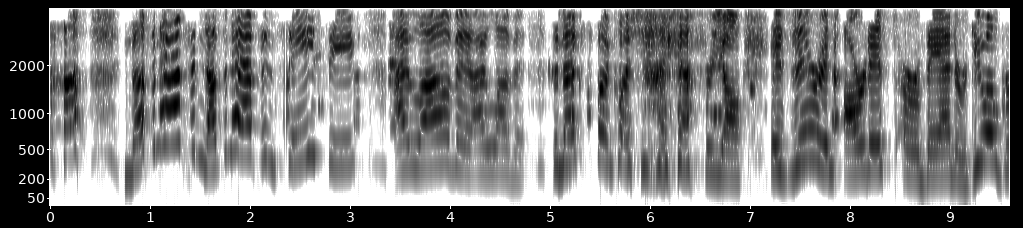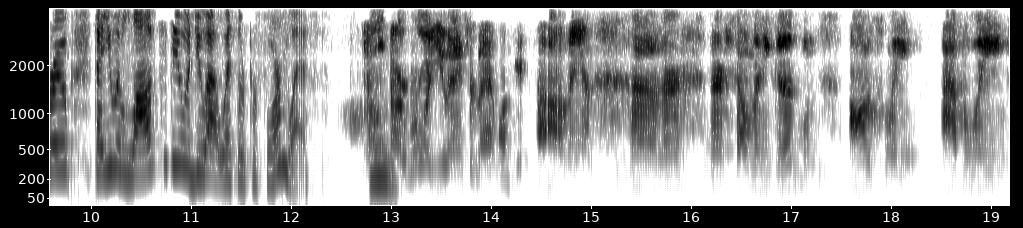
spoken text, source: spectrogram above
nothing happened. Nothing happened. See, see. I love it. I love it. The next fun question I have for y'all is: there an artist or a band or duo group that you would love to do a duet with or perform with? Oh, uh, Roy, you answer that one. Oh man, uh, there there's so many good ones. Honestly, I believe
